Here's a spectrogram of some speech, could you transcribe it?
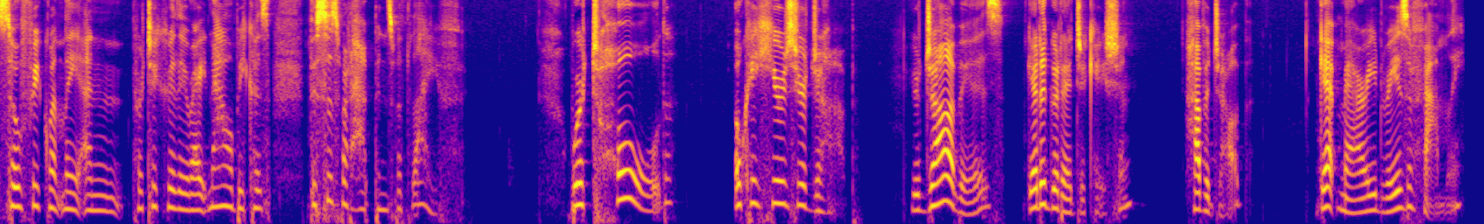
so frequently and particularly right now because this is what happens with life. We're told, okay, here's your job. Your job is get a good education, have a job, get married, raise a family,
